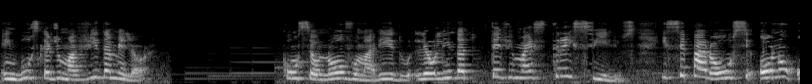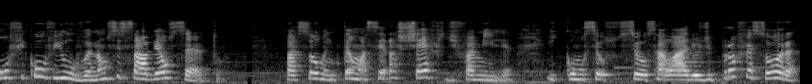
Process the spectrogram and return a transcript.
em busca de uma vida melhor. Com seu novo marido, Leolinda teve mais três filhos e separou-se ou, ou ficou viúva, não se sabe ao certo. Passou então a ser a chefe de família e, com seu, seu salário de professora,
